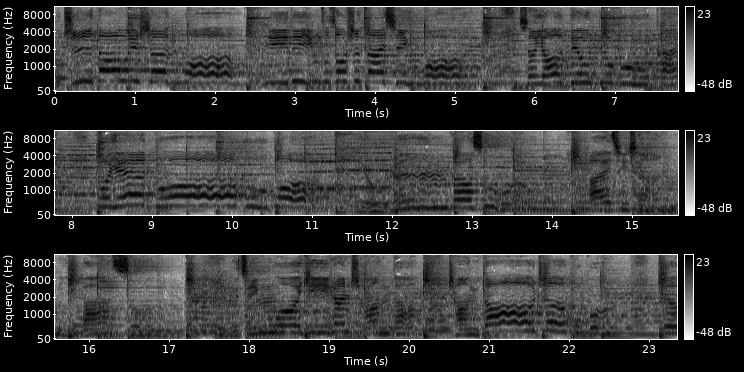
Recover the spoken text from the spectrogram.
不知道为什么，你的影子总是在心窝，想要丢丢不开，躲也躲不过。有人告诉我，爱情像一把锁，如今我依然唱到，唱到这不过。的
